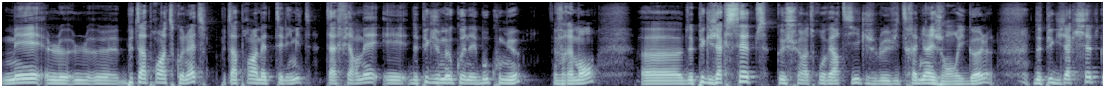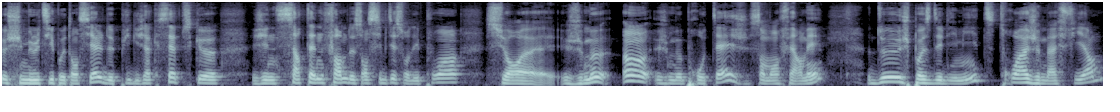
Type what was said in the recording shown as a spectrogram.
Mais le, le plus t'apprends à te connaître, plus t'apprends à mettre tes limites, t'affirmer. Et depuis que je me connais beaucoup mieux, vraiment, euh, depuis que j'accepte que je suis introverti, que je le vis très bien et j'en rigole, depuis que j'accepte que je suis multipotentiel, depuis que j'accepte que j'ai une certaine forme de sensibilité sur des points, sur, euh, je me, un, je me protège sans m'enfermer. 2. Je pose des limites. 3. Je m'affirme.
